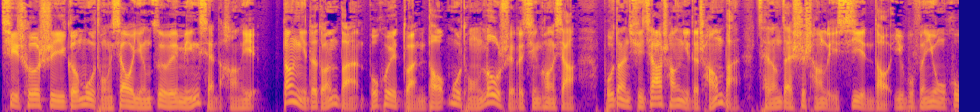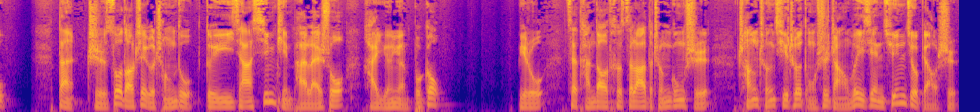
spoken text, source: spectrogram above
汽车是一个木桶效应最为明显的行业。当你的短板不会短到木桶漏水的情况下，不断去加长你的长板，才能在市场里吸引到一部分用户。但只做到这个程度，对于一家新品牌来说还远远不够。比如，在谈到特斯拉的成功时，长城汽车董事长魏建军就表示，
